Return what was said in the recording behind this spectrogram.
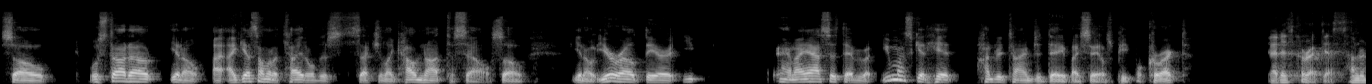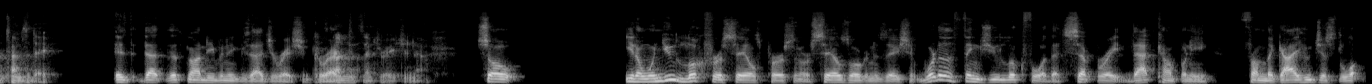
so we'll start out you know I, I guess I'm going to title this section like how not to sell so you know you're out there you, and I ask this to everybody you must get hit 100 times a day by salespeople, correct? That is correct. Yes, 100 times a day. Is that that's not even an exaggeration, correct? It's not an exaggeration, no. So, you know, when you look for a salesperson or sales organization, what are the things you look for that separate that company from the guy who just lo-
